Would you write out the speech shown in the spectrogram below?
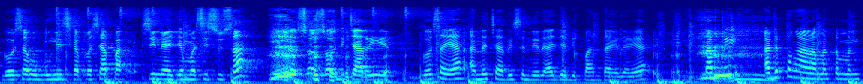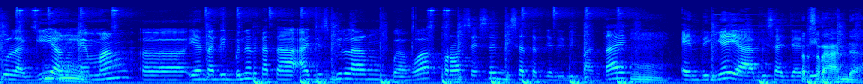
gak usah hubungin siapa-siapa. Sini aja masih susah, sosok dicariin. Gak usah ya, Anda cari sendiri aja di pantai dah ya. Tapi ada pengalaman temenku lagi yang Hmm. emang eh, yang tadi benar kata Ajis bilang bahwa prosesnya bisa terjadi di pantai, Hmm. endingnya ya bisa jadi terserah anda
